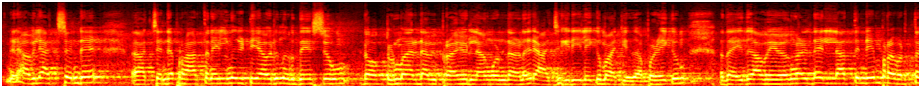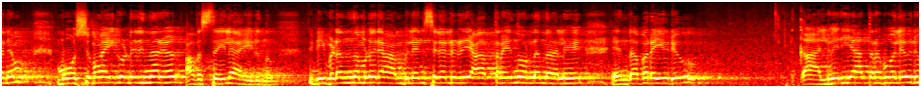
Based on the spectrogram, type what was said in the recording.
പിന്നെ രാവിലെ അച്ഛന്റെ അച്ഛന്റെ പ്രാർത്ഥനയിൽ നിന്ന് കിട്ടിയ ഒരു നിർദ്ദേശവും ഡോക്ടർമാരുടെ അഭിപ്രായവും എല്ലാം കൊണ്ടാണ് രാജഗിരിയിലേക്ക് മാറ്റിയത്. അപ്പോഴേക്കും അതായത് അവയവങ്ങളുടെ എല്ലാത്തിന്റെയും പ്രവർത്തനം മോശമായി കൊണ്ടിരുന്ന ഒരു അവസ്ഥയിലായിരുന്നു. പിന്നെ ഇവിടെ നിന്ന് നമ്മളൊരു ആംബുലൻസിലൊരു യാത്രയെന്ന് പറഞ്ഞാൽ എന്താ പറയുക ഒരു കാൽവരി യാത്ര പോലെ ഒരു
